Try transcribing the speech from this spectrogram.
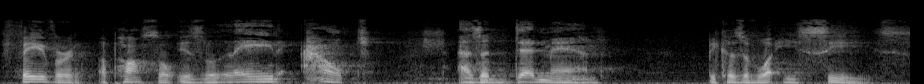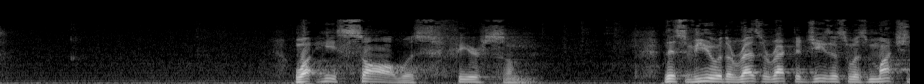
favored apostle is laid out as a dead man because of what he sees. What he saw was fearsome. This view of the resurrected Jesus was much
